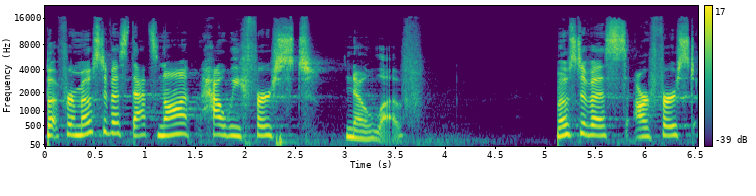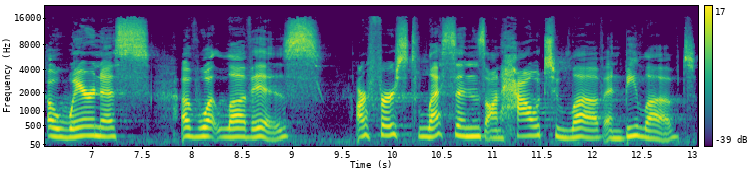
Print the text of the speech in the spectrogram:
But for most of us, that's not how we first know love. Most of us, our first awareness of what love is, our first lessons on how to love and be loved,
